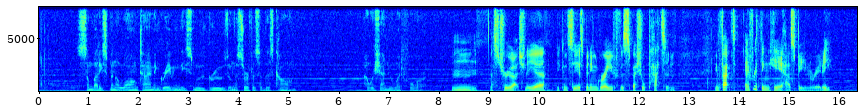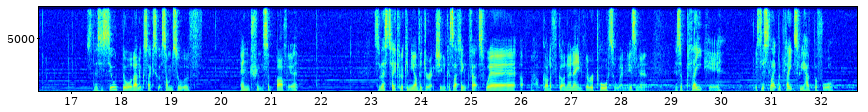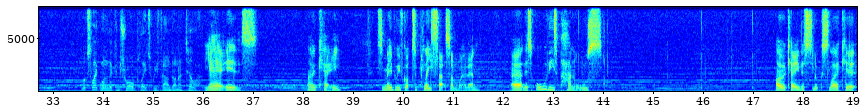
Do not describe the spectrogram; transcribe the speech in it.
Somebody spent a long time engraving these smooth grooves on the surface of this column. I wish I knew what for. Hmm, that's true actually, yeah. You can see it's been engraved with a special pattern. In fact, everything here has been, really. So there's a sealed door. That looks like it's got some sort of entrance above it. So let's take a look in the other direction, because I think that's where... Oh, oh god, I've forgotten her name. The reporter went, isn't it? There's a plate here. Is this like the plates we had before? Looks like one of the control plates we found on Attila. Yeah, it is. Okay. So maybe we've got to place that somewhere then. Uh, there's all these panels. Oh, okay. This looks like it...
